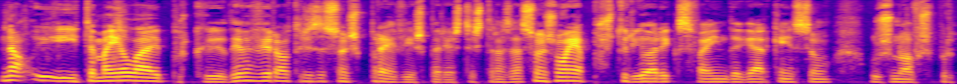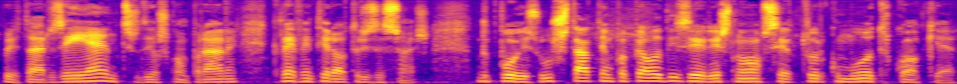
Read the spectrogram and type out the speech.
Não, e, e também a lei, porque deve haver autorizações prévias para estas transações, não é a posterior é que se vai indagar quem são os novos proprietários. É antes deles comprarem que devem ter autorizações. Depois, o Estado tem um papel a dizer: este não é um setor como outro qualquer.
